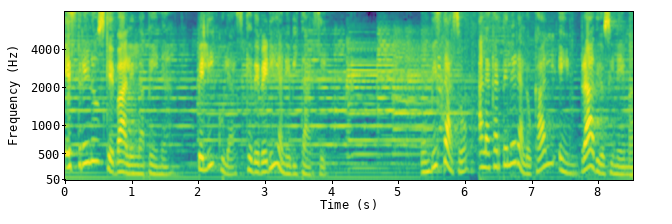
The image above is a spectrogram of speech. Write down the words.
Estrenos que valen la pena, películas que deberían evitarse. Un vistazo a la cartelera local en Radio Cinema.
